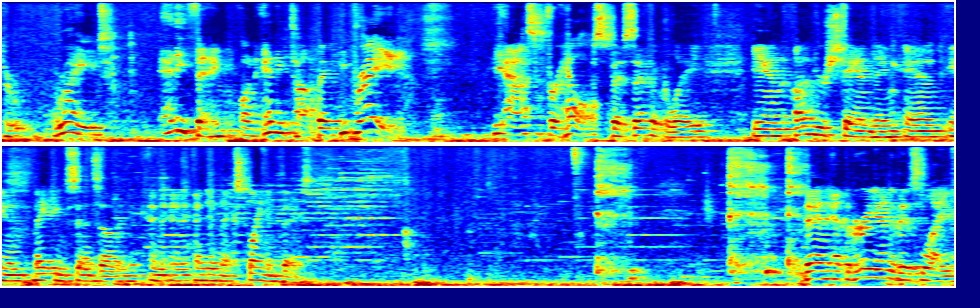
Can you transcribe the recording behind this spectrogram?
to write anything on any topic, he prayed. He asked for help specifically in understanding and in making sense of it and, and, and in explaining things. Then, at the very end of his life,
